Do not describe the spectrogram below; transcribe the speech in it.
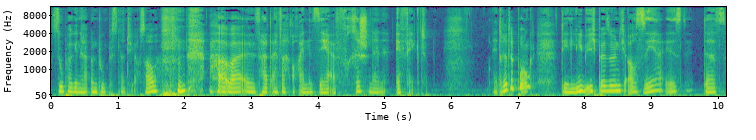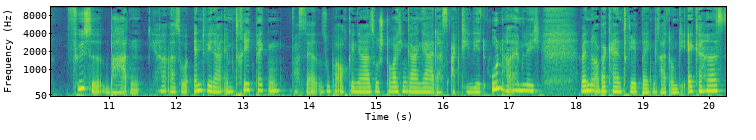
super genial und du bist natürlich auch sauber, aber es hat einfach auch einen sehr erfrischenden Effekt. Der dritte Punkt, den liebe ich persönlich auch sehr, ist das Füße baden. Ja, also entweder im Tretbecken, was ja super auch genial, so Storchengang, ja, das aktiviert unheimlich. Wenn du aber kein Tretbecken gerade um die Ecke hast,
